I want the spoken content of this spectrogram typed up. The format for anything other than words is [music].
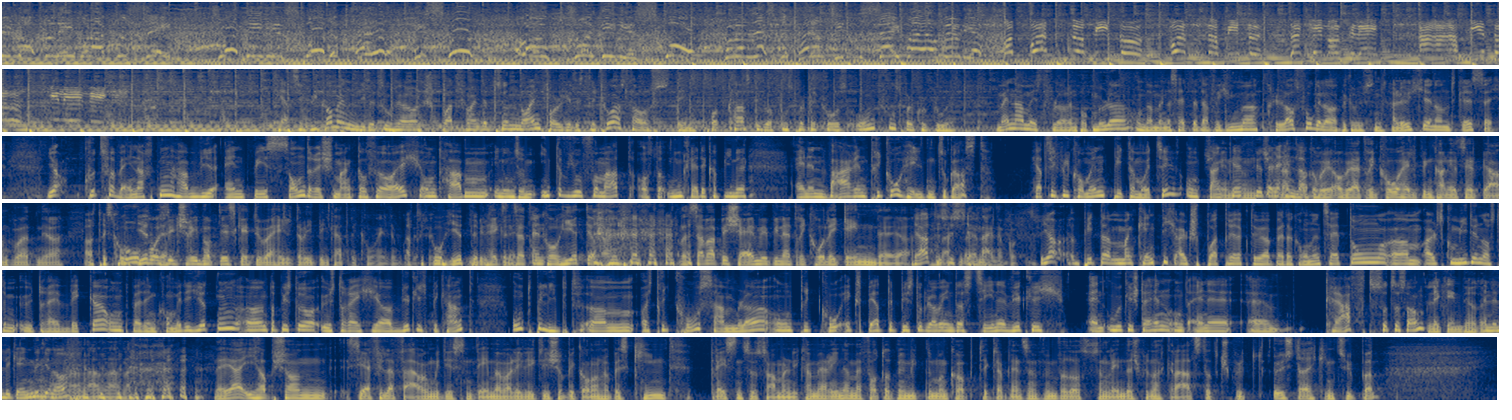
I do not believe what I've just seen! Troy Deeney has scored a penalty! He scored! Oh, Troy Deeney has scored from a Leicester penalty that was saved by Almunia! Und warten noch ein bisschen, warten noch ein bisschen, dann können wir uns vielleicht ein, ein Viertel genehmigen. Herzlich willkommen, liebe Zuhörer und Sportfreunde, zur neuen Folge des Trikotaustauschs, dem Podcast über Fußballtrikots und Fußballkultur. Mein Name ist Florian Brockmüller und an meiner Seite darf ich immer Klaus Vogelauer begrüßen. Hallöchen und grüß euch. Ja, kurz vor Weihnachten haben wir ein besonderes Schmankerl für euch und haben in unserem Interviewformat aus der Umkleidekabine einen wahren Trikothelden zu Gast. Herzlich willkommen, Peter Molzi, und danke Schönen- für deine Einladung. Tag. Ob ich, ob ich ein Trikotheld bin, kann ich jetzt nicht beantworten. Ja. Ein Das Buch, was ich geschrieben habe, das geht über Held, aber ich bin kein Trikotheld. Um Ein. Trikothirte Ich bin höchstens ein. Trikothirte, oder, oder [laughs] sagen wir bescheiden, ich bin ein Trikotlegende. Ja, Ja, das [laughs] nein, ist Nein, nein, um Gottes Willen. Ja, Peter, man kennt dich als Sportredakteur bei der Kronenzeitung, ähm, als Comedian aus dem Ö3 Wecker und bei den Comedy-Hirten. Äh, da bist du Österreich ja wirklich bekannt und beliebt. Ähm, als Trikotsammler und Trikotexperte bist du, glaube ich, in der Szene wirklich ein Urgestein und eine ähm, Kraft sozusagen. Legende hat er. Eine Legende, genau. Nein, nein, nein, nein. [laughs] naja, ich habe schon sehr viel Erfahrung mit diesem Thema, weil ich wirklich schon begonnen habe, als Kind Dressen zu sammeln. Ich kann mich erinnern, mein Vater hat mich mitgenommen gehabt, ich glaube 1985 zu einem Länderspiel nach Graz, dort gespielt, Österreich gegen Zypern.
